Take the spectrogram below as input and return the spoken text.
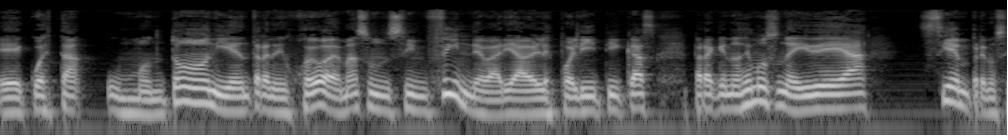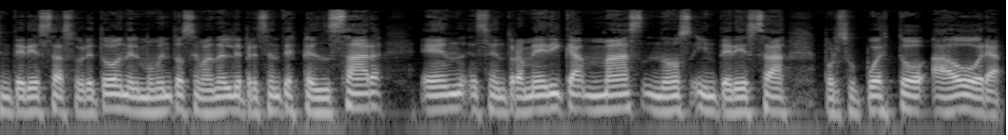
eh, cuesta un montón y entran en juego además un sinfín de variables políticas para que nos demos una idea siempre nos interesa, sobre todo en el momento semanal de presentes, pensar en Centroamérica, más nos interesa, por supuesto, ahora.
